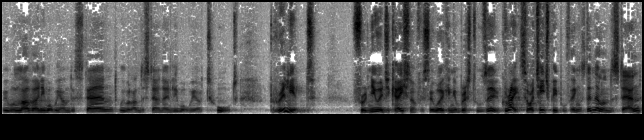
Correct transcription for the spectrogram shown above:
We will love only what we understand. We will understand only what we are taught. Brilliant for a new education officer working in Bristol Zoo. Great. So I teach people things, then they'll understand.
